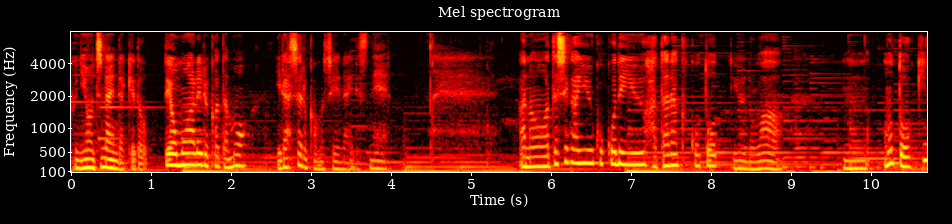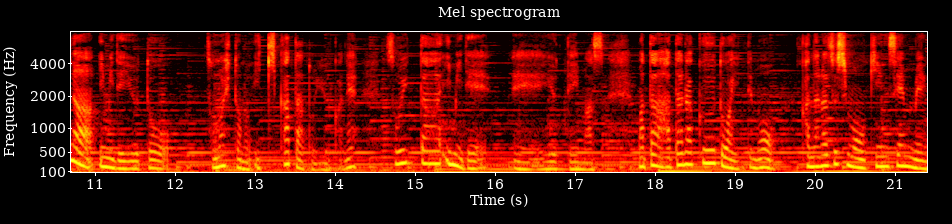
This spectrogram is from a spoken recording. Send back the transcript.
腑に落ちないんだけどって思われる方もいらっしゃるかもしれないですね。あの私が言うここで言う働くことっていうのは、うん、もっと大きな意味で言うとその人の生き方というかねそういった意味で、えー、言っています。また働くとは言っても必ずしも金銭面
